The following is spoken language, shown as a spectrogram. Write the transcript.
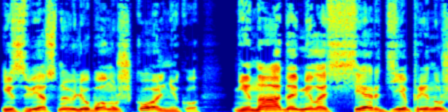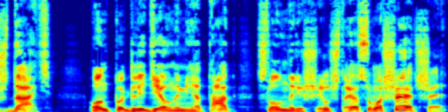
известную любому школьнику «Не надо милосердие принуждать». Он поглядел на меня так, словно решил, что я сумасшедшая.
